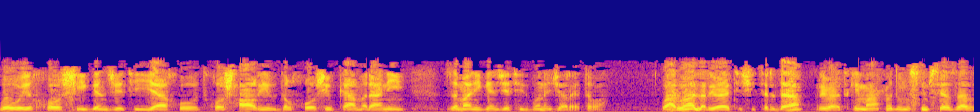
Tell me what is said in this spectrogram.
بۆەوەی خۆشی گەنجێتی یاخود خۆشحاڵی و دڵخۆشی و کامرانی زمانی گەنجێتیت بۆ نەجارێتەوە واروا لە ڕواەتێکی تردا ڕواەتەکەی محمد و مسلم سيزار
